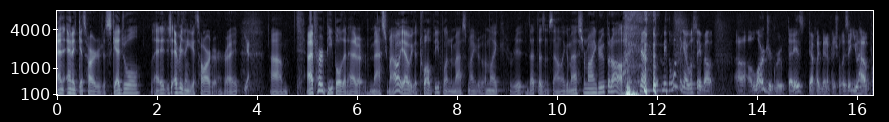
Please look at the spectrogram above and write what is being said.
and and it gets harder to schedule. It, everything gets harder, right? Yeah. Um, I've heard people that had a mastermind. Oh yeah, we got twelve people in the mastermind group. I'm like, that doesn't sound like a mastermind group at all. now, I mean, the one thing I will say about uh, a larger group that is definitely beneficial is that you have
